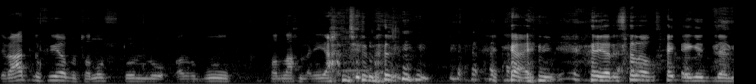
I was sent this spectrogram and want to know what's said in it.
تبعت له فيها بتنص تقول له أرجوك طلع احمد إيه عبد الملك. يعني هي رسالة مضحكة جدا.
